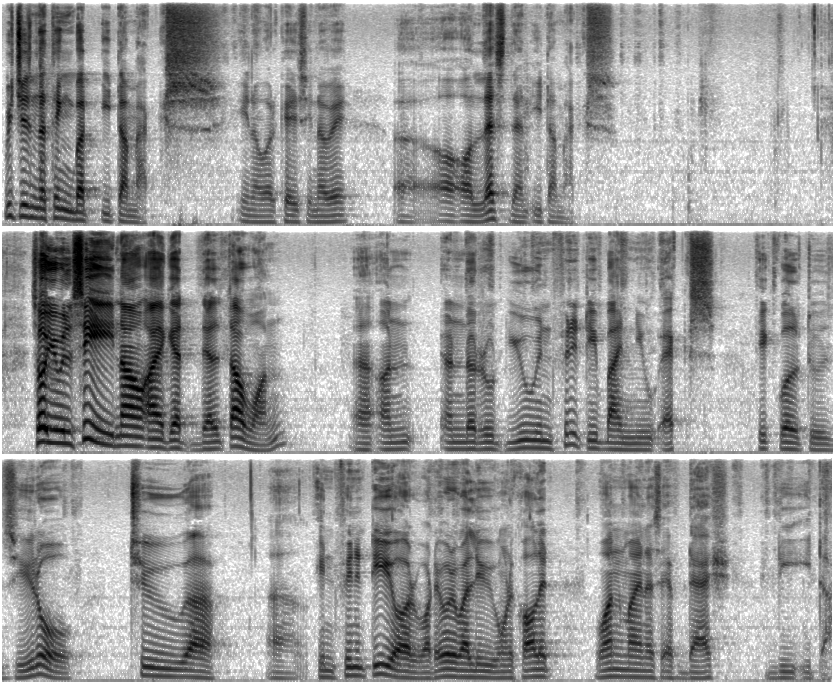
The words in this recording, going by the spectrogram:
which is nothing but eta max in our case in a way uh, or less than eta max. So, you will see now I get delta 1 uh, un, under root u infinity by nu x equal to 0 to uh, uh, infinity or whatever value you want to call it 1 minus f dash d eta.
